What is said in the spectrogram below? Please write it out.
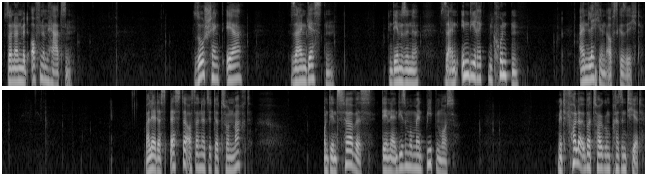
sondern mit offenem Herzen. So schenkt er seinen Gästen, in dem Sinne seinen indirekten Kunden, ein Lächeln aufs Gesicht. Weil er das Beste aus seiner Situation macht und den Service, den er in diesem Moment bieten muss, mit voller Überzeugung präsentiert,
